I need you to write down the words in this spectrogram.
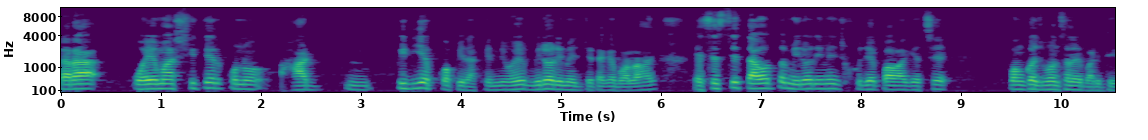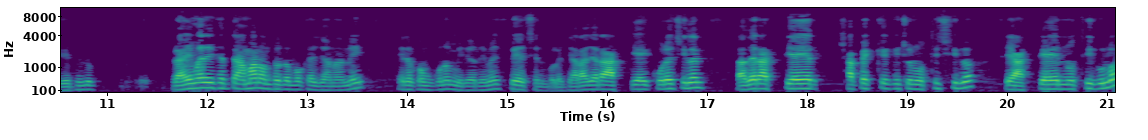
তারা ওএমআর শীতের কোনো হার্ড পিডিএফ কপি রাখেননি, ওই মিরর ইমেজ যেটাকে বলা হয়। এসএসসি তাও তো মিরর ইমেজ খুঁজে পাওয়া গেছে পঙ্কজ বনসালের বাড়ি থেকে। কিন্তু প্রাইমারির ক্ষেত্রে আমার অন্তত পক্ষে জানা নেই এরকম কোনো মিরর ইমেজ পেয়েছেন বলে। যারা যারা আরটিআই করেছিলেন, তাদের আরটিআই এর সাপেক্ষে কিছু নথি ছিল। সেই আরটিআই এর নথিগুলো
